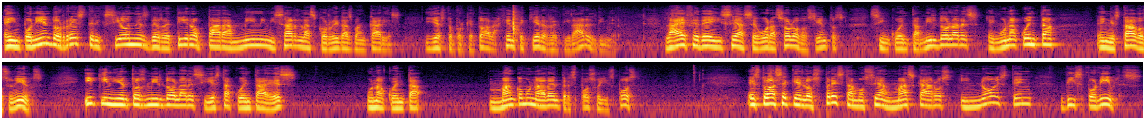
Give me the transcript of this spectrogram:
e imponiendo restricciones de retiro para minimizar las corridas bancarias. Y esto porque toda la gente quiere retirar el dinero. La FDIC asegura solo 250 mil dólares en una cuenta en Estados Unidos y 500 mil dólares si esta cuenta es una cuenta mancomunada entre esposo y esposa. Esto hace que los préstamos sean más caros y no estén disponibles,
